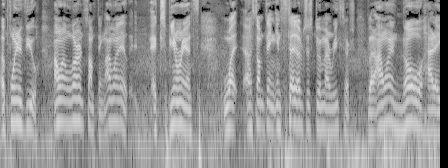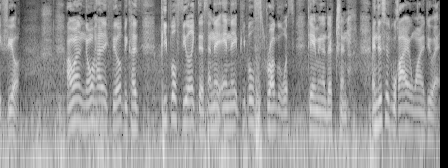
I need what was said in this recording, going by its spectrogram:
a point of view. I want to learn something. I want to experience what uh, something instead of just doing my research. But I want to know how they feel. I want to know how they feel because people feel like this, and they and they people struggle with gaming addiction, and this is why I want to do it.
